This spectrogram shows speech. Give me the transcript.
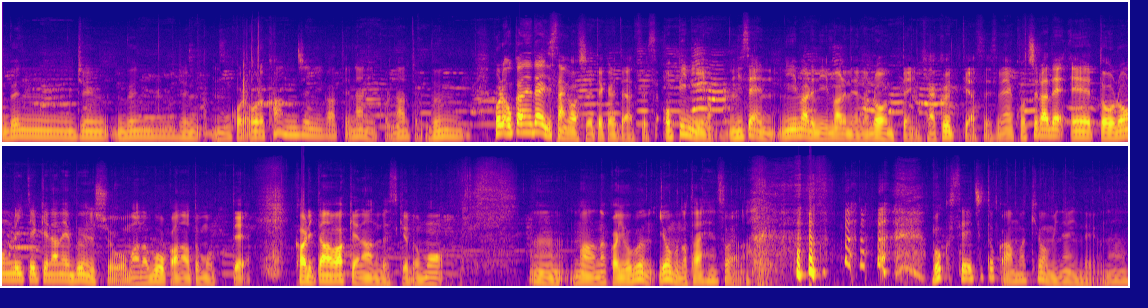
文順、文順、うん、これ、俺漢字苦手。何？これ、なんていうの？文、これ、お金大事さんが教えてくれたやつです。オピニオン、2020年の論点100ってやつですね。こちらで、えっ、ー、と、論理的なね、文章を学ぼうかなと思って借りたわけなんですけども、うん。まあなんか読む読むの大変そうやな 僕政治とかあんま興味ないんだよな。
